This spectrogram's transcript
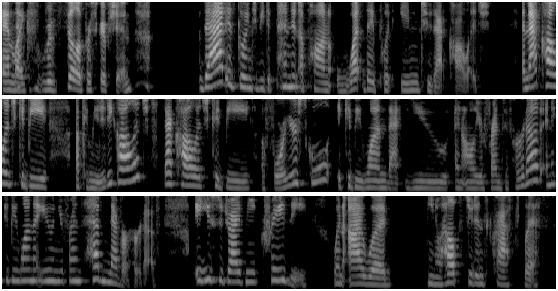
and like refill a prescription. That is going to be dependent upon what they put into that college. And that college could be a community college. That college could be a four year school. It could be one that you and all your friends have heard of. And it could be one that you and your friends have never heard of. It used to drive me crazy when I would, you know, help students craft lists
